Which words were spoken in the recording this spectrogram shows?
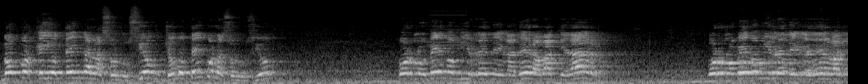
No porque yo tenga la solución, yo no tengo la solución. Por lo menos mi renegadera va a quedar. Por lo menos mi renegadera va a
